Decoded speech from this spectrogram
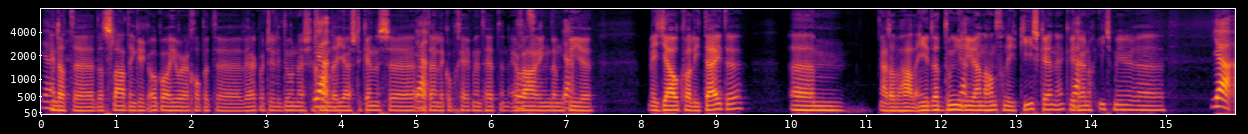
Ja. En dat, uh, dat slaat denk ik ook wel heel erg op het uh, werk wat jullie doen. Als je gewoon de juiste kennis uh, uiteindelijk op een gegeven moment hebt en ervaring, dan kun je met jouw kwaliteiten um, ja, dat behalen. En je, dat doen jullie aan de hand van die keyscan. Hè? Kun je daar nog iets meer... Ja,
